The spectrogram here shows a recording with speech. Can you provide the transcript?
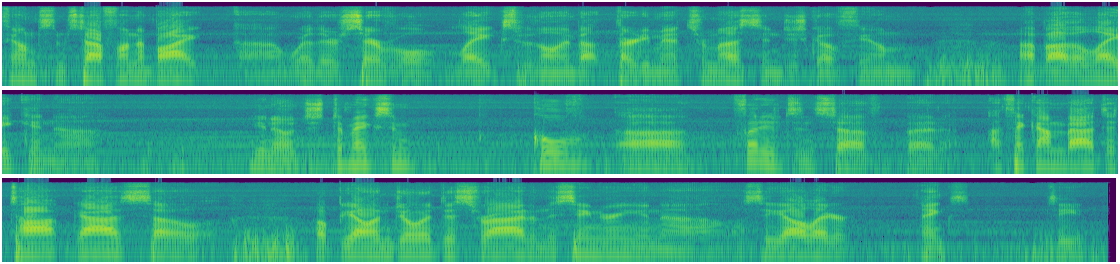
film some stuff on the bike uh, where there's several lakes with only about 30 minutes from us, and just go film up by the lake and uh, you know just to make some cool uh, footage and stuff. But I think I'm about to top, guys. So hope y'all enjoyed this ride and the scenery, and uh, I'll see y'all later. Thanks. See you.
